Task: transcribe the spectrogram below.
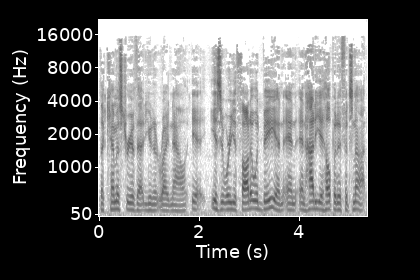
the chemistry of that unit right now. Is it where you thought it would be, and, and, and how do you help it if it's not?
